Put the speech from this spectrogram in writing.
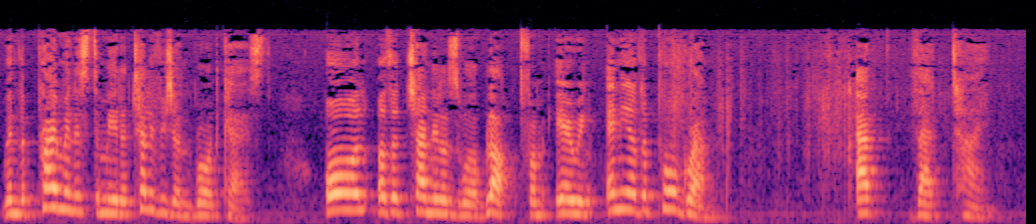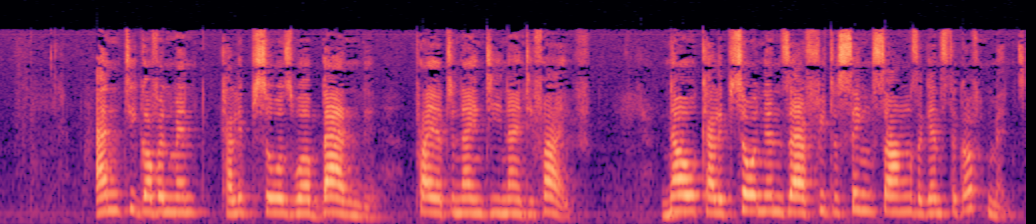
when the Prime Minister made a television broadcast, all other channels were blocked from airing any other program at that time. Anti government calypsos were banned prior to 1995. Now, calypsonians are free to sing songs against the government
